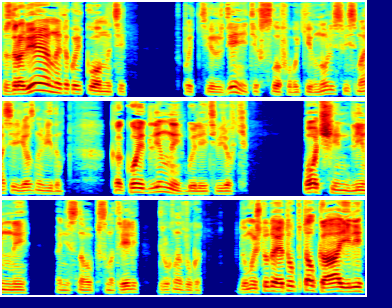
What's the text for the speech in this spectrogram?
В здоровенной такой комнате? Подтверждение этих слов оба кивнули с весьма серьезным видом. Какой длины были эти веревки? Очень длинные. Они снова посмотрели друг на друга. Думаю, что до этого потолка или...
